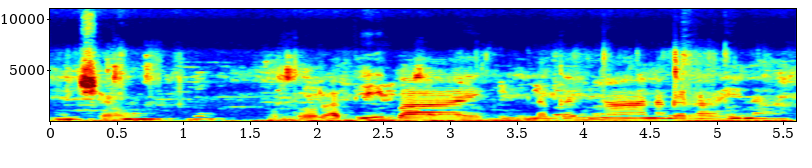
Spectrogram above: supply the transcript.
Ayan siya. oh. Motor at e-bike. Ilagay na. Nagarahe na.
